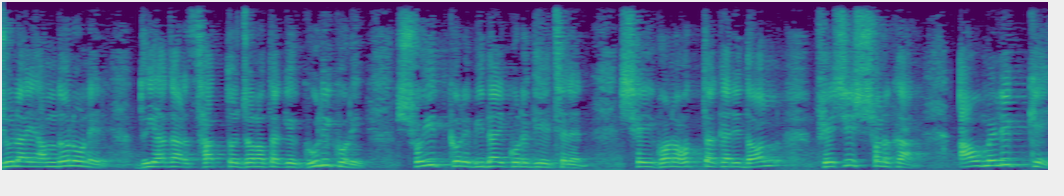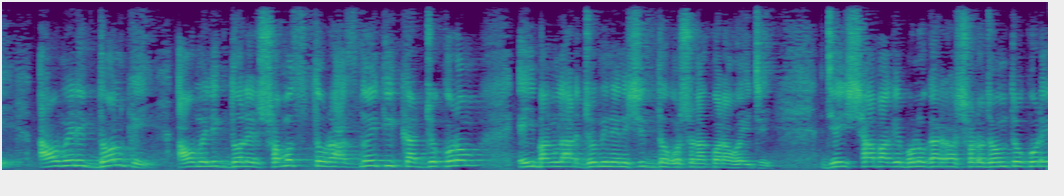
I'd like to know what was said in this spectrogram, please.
জুলাই আন্দোলনের দুই হাজার ছাত্র জনতাকে গুলি করে, শহীদ করে, বিদায় করে দিয়েছিলেন। সেই গণহত্যাকারী দল ফেসিস সরকার, আওয়ামী লীগকে, আওয়ামী লীগ দলকে, আওয়ামী লীগ দলের সমস্ত রাজনৈতিক কার্যক্রম এই বাংলার জমিনে নিষিদ্ধ ঘোষণা করা হয়েছে। যেই শাহবাগে বলগাররা ষড়যন্ত্র করে,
